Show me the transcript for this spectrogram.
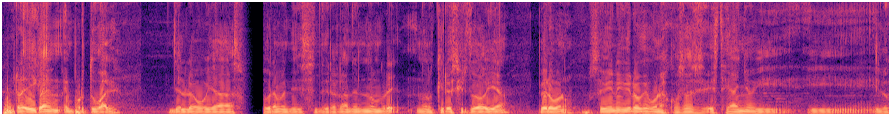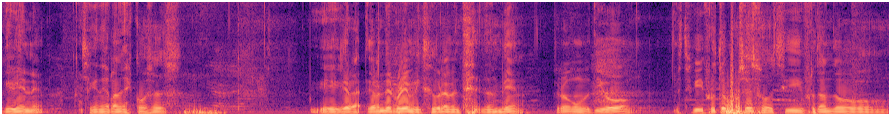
radica en, Portugal. Ya luego ya seguramente se enterarán del nombre, no lo quiero decir todavía. Pero bueno, se vienen creo que buenas cosas este año y, y, lo que viene. Se vienen grandes cosas. Eh, grandes remix seguramente también. Pero como digo, estoy que disfruto el proceso, estoy disfrutando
